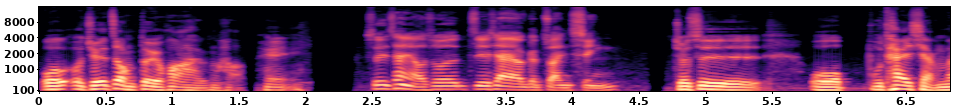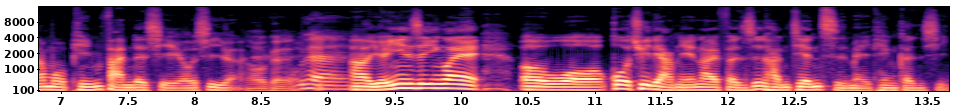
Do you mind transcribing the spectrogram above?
我我觉得这种对话很好，嘿，所以菜鸟说接下来有个转型就是我不太想那么频繁的写游戏了。OK，，OK，啊、原因是因为呃，我过去两年来粉丝团坚持每天更新，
